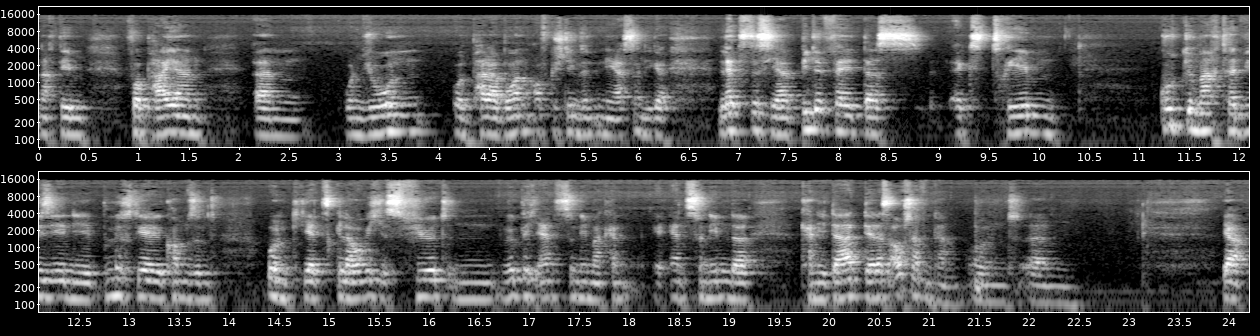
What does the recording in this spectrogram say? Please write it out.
nachdem vor ein paar Jahren ähm, Union und Paderborn aufgestiegen sind in die erste Liga. Letztes Jahr Bielefeld das extrem gut gemacht hat, wie sie in die Bundesliga gekommen sind. Und jetzt glaube ich, es führt ein wirklich ernstzunehmender, ernstzunehmender Kandidat, der das auch schaffen kann. Und ähm, ja,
